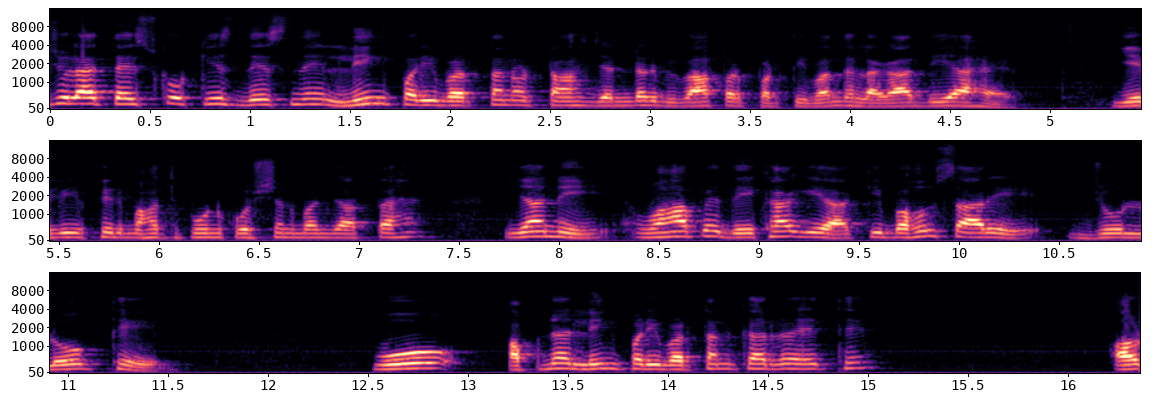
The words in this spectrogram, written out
जुलाई तेईस को किस देश ने लिंग परिवर्तन और ट्रांसजेंडर विवाह पर प्रतिबंध लगा दिया है? ये भी फिर महत्वपूर्ण क्वेश्चन बन जाता है। यानी वहाँ पे देखा गया कि बहुत सारे जो लोग थे, वो अपना लिंग परिवर्तन कर रहे थे। और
